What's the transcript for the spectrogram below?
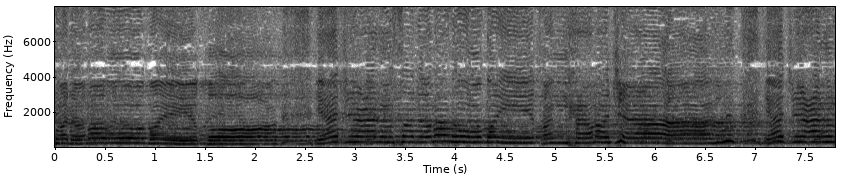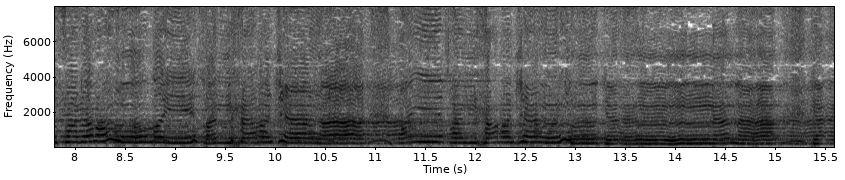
صدره ضيقا. يجعل صدره ضيقا حرجا. يجعل صدره ضيقا حرجا. ضيقا حرجا كأنما كأنما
